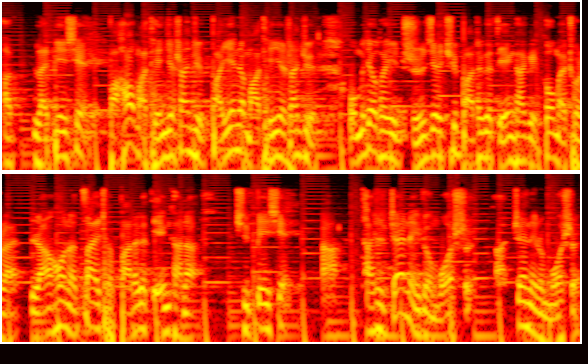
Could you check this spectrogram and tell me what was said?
啊来变现，把号码填写上去，把验证码填写上去，我们就可以直接去把这个点卡给购买出来，然后呢再去把这个点卡呢去变现啊，它是这样的一种模式啊，这样的一种模式。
